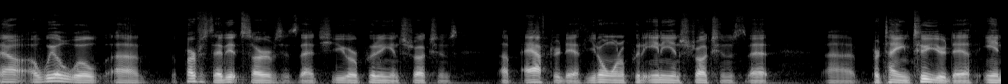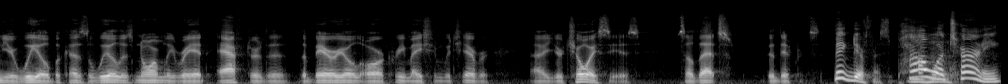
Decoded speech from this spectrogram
Now, a will will, uh, the purpose that it serves is that you are putting instructions up after death. You don't want to put any instructions that uh, pertain to your death in your will because the will is normally read after the, the burial or cremation, whichever uh, your choice is. So that's the difference. Big difference. Power mm-hmm. attorney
